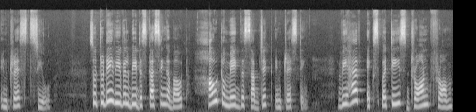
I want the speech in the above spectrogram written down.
interests you. So, today we will be discussing about how to make the subject interesting. We have expertise drawn from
